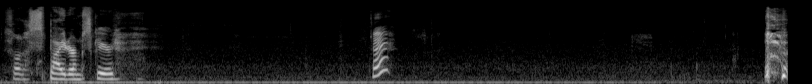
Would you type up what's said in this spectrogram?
It's not a spider. I'm scared. Huh?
